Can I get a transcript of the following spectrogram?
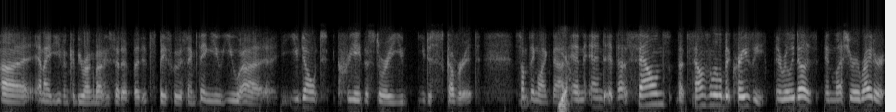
uh, and I even could be wrong about who said it, but it's basically the same thing. You you uh, you don't create the story, you you discover it, something like that. Yeah. And and it, that sounds that sounds a little bit crazy. It really does, unless you're a writer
